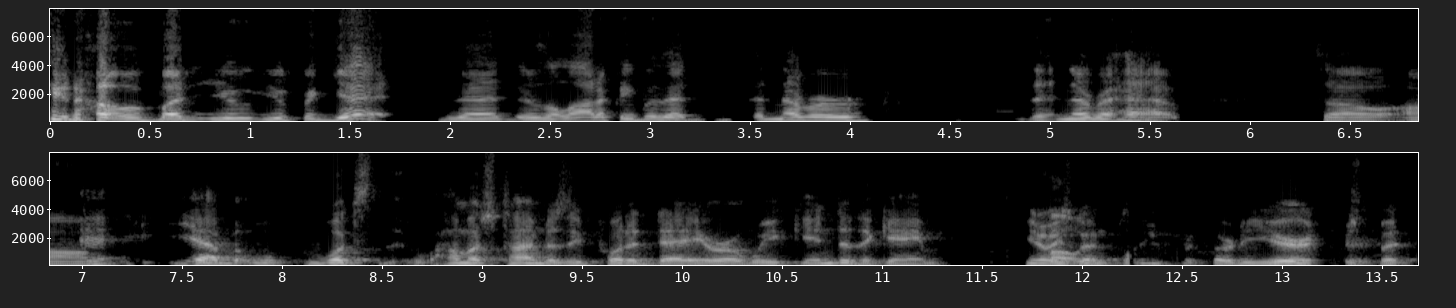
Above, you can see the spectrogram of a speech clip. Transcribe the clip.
you know, but you, you forget that there's a lot of people that, that never, that never have. So, um, Yeah, but what's how much time does he put a day or a week into the game? You know, he's Oh. been playing for 30 years, but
